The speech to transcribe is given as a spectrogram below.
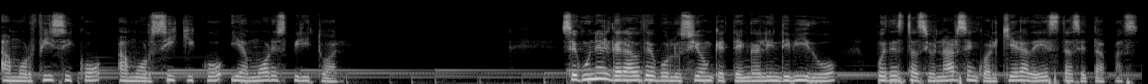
amor físico, amor psíquico y amor espiritual. Según el grado de evolución que tenga el individuo, puede estacionarse en cualquiera de estas etapas.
